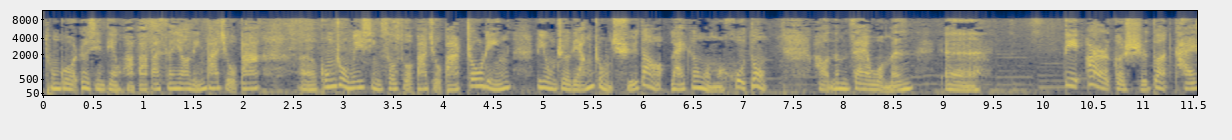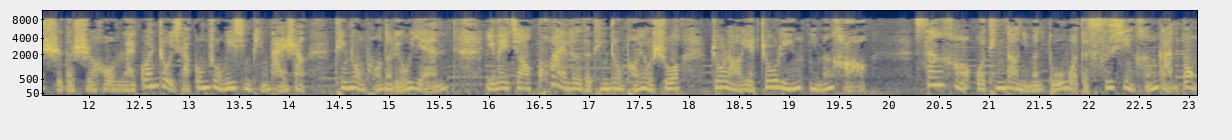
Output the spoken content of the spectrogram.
通过热线电话八八三幺零八九八，呃，公众微信搜索八九八周玲，利用这两种渠道来跟我们互动。好，那么在我们呃。第二个时段开始的时候，我们来关注一下公众微信平台上听众朋友的留言。一位叫快乐的听众朋友说：“周老爷、周玲，你们好。三号，我听到你们读我的私信，很感动，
